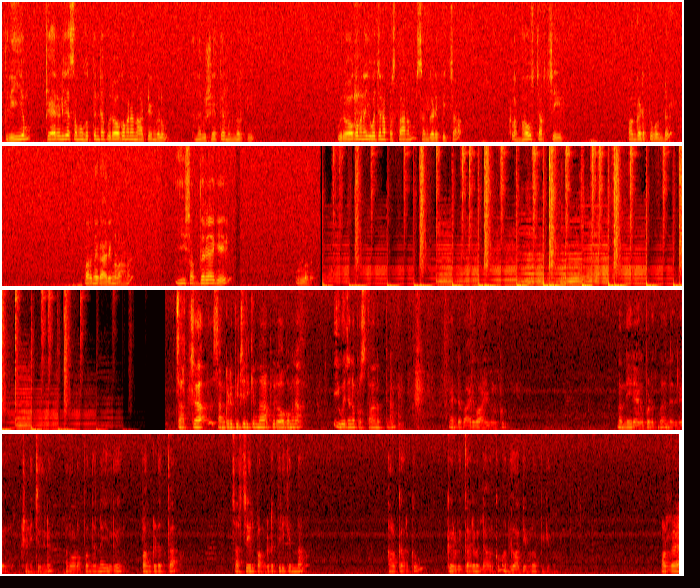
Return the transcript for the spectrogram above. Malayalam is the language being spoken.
സ്ത്രീയും കേരളീയ സമൂഹത്തിന്റെ പുരോഗമന നാട്യങ്ങളും എന്ന വിഷയത്തെ മുൻനിർത്തി പുരോഗമന യുവജന പ്രസ്ഥാനം സംഘടിപ്പിച്ച ക്ലബ് ഹൗസ് ചർച്ചയിൽ പങ്കെടുത്തുകൊണ്ട് പറഞ്ഞ കാര്യങ്ങളാണ് ഈ ശബ്ദരേഖയിൽ ഉള്ളത്. ചർച്ച സംഘടിപ്പിച്ചിരിക്കുന്ന പുരോഗമന യുവജന പ്രസ്ഥാനത്തിനും എന്റെ ഭാരവാഹികൾക്കും നന്ദി ഇതിൽ ക്ഷണിച്ചതിന്. അതോടൊപ്പം തന്നെ ഇതിൽ പങ്കെടുത്ത ചർച്ചയിൽ പങ്കെടുത്തിരിക്കുന്ന ആൾക്കാർക്കും കേൾവിക്കാരും എല്ലാവർക്കും അഭിവാദ്യങ്ങൾ അർപ്പിക്കുന്നു. വളരെ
